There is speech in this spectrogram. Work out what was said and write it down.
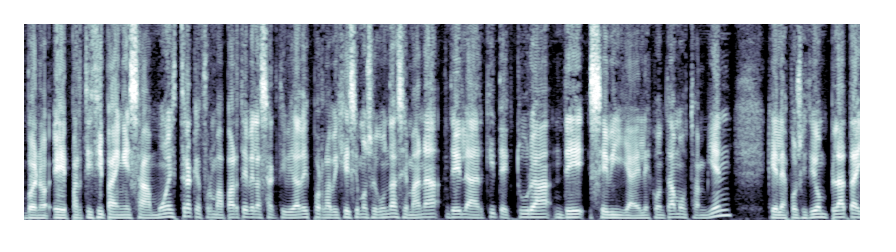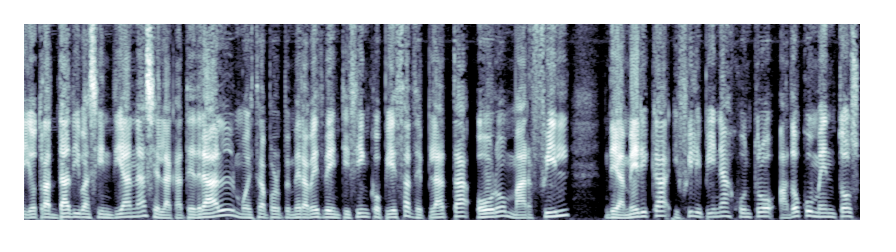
Bueno, eh, participa en esa muestra que forma parte de las actividades por la vigésimo segunda semana de la arquitectura de Sevilla. Y les contamos también que la exposición Plata y otras dádivas indianas en la catedral muestra por primera vez 25 piezas de plata, oro, marfil de América y Filipinas junto a documentos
